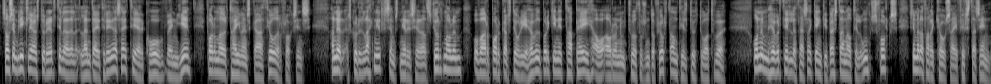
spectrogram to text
Sá sem líklegastur er til að lenda í þriðasæti er Ko Wen-je, formaður tævenska þjóðarflokksins. Hann er skurðlæknir sem snýri sér að stjórnmálum og var borgarstjóri í höfuðborginni Tapei á árunum 2014 til 2022. Honum hefur til þess að gengið bestan á til ungs fólks sem er að fara að kjósa í fyrsta sinn.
